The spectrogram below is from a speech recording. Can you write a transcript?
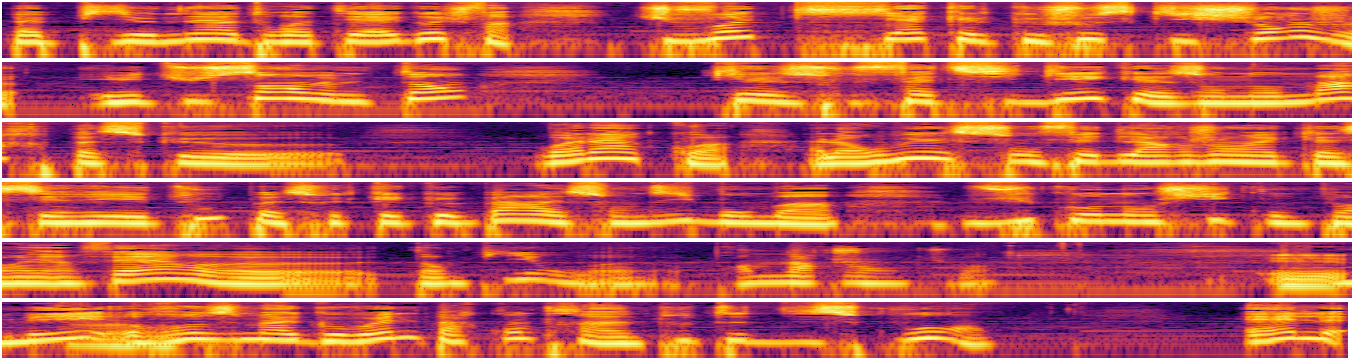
papillonner à droite et à gauche. Enfin, tu vois qu'il y a quelque chose qui change, mais tu sens en même temps qu'elles sont fatiguées, qu'elles en ont marre parce que voilà quoi. Alors oui, elles se sont fait de l'argent avec la série et tout parce que quelque part elles se sont dit bon ben vu qu'on en chie qu'on peut rien faire, euh, tant pis on va prendre l'argent, tu vois. Et- Mais euh, Rose McGowan par contre a un tout autre discours. Elle,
